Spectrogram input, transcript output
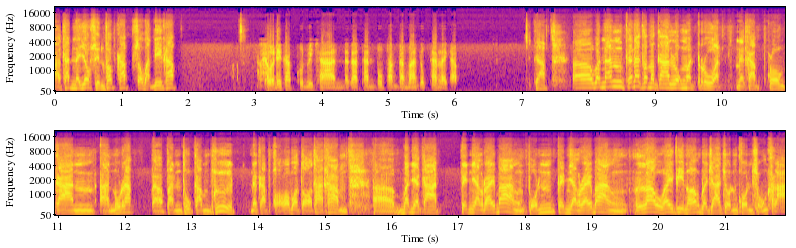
อ่าท่านนายกสินทบครับ สวัสดีครับ สวัสดีครับ คุณวิชาญแล้วก็ท่านผู้ฟังทางบ้านทุกท่านเลยครับ ครับเอ่อวันนั้นคณะกรรมการลงมาตรวจนะครับ โครงการอนุรักษ์อ่าพันธุกรรมพืชนะครับ ของอบตท่าข้ามอ่าบรรยากาศเป็นอย่างไรบ้าง ผลเป็นอย่างไรบ้าง เล่าให้พี่น้องประชาชนคนสงขลา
